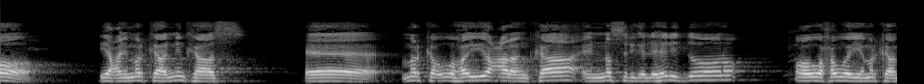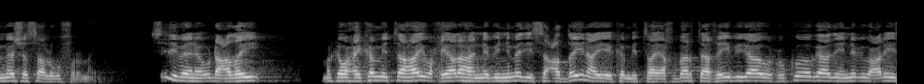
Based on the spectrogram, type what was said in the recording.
oo yacni markaa ninkaas marka uu hayo calanka in nasriga la heli doono oo waxa weeye markaa meesha saa lagu furnayo. Sidii baynay u dhacday. Marka waxay ka mid tahay waxyaalaha nebinimadiisa caddaynayay ka mid tahay. Akhbaarta haybiga wuxuu ku ogaaday nebigu calayhi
